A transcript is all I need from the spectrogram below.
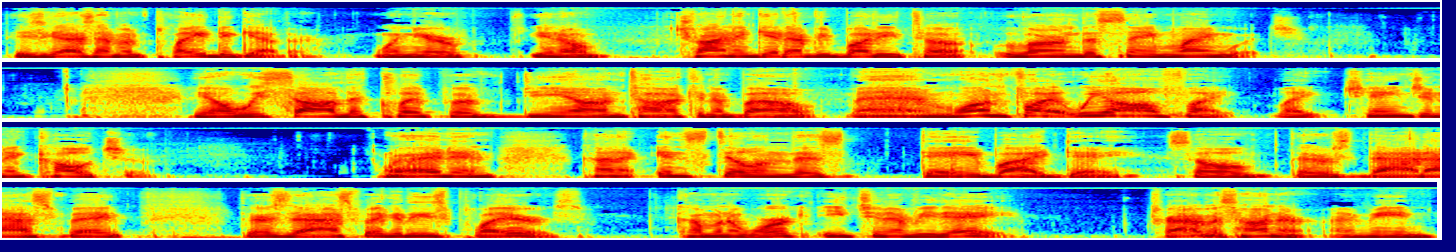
These guys haven't played together. When you're, you know, trying to get everybody to learn the same language. You know, we saw the clip of Deion talking about, man, one fight, we all fight, like changing a culture, right? And kind of instilling this day by day. So there's that aspect. There's the aspect of these players coming to work each and every day. Travis Hunter, I mean,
